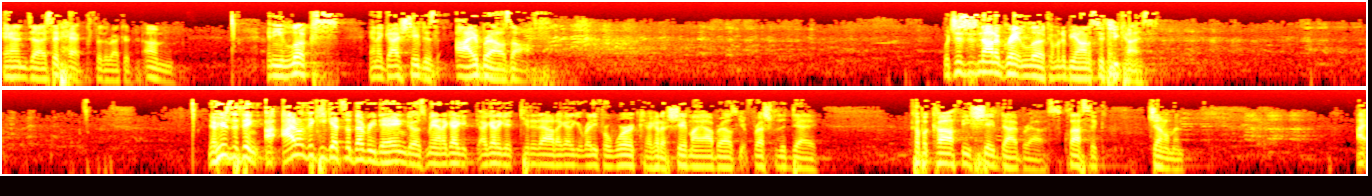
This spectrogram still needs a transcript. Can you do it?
And uh, I said heck for the record. Um, and he looks, and a guy shaved his eyebrows off. Which is just not a great look. I'm going to be honest with you guys. Now here's the thing. I, I, don't think he gets up every day and goes, man, I gotta, get, I gotta get kitted out. I gotta get ready for work. I gotta shave my eyebrows, get fresh for the day. Cup of coffee, shaved eyebrows. Classic gentleman. I,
